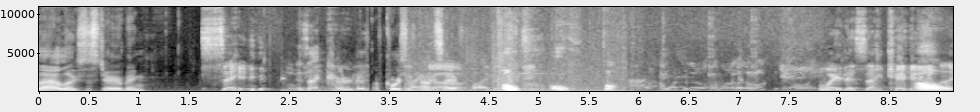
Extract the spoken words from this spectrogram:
that looks disturbing. Safe. Is that Kirby? Of course it's not No. safe. Oh, oh, fuck. Wait a second. Oh,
